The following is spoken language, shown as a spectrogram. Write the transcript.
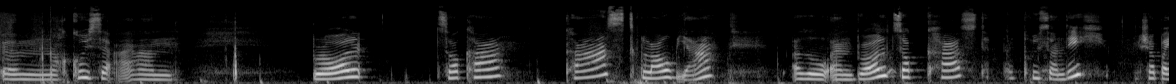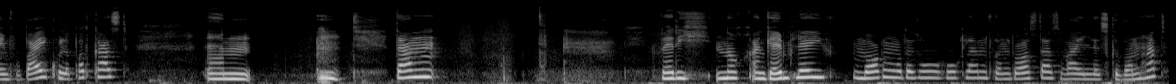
ähm, noch Grüße an Brawl Zocker Cast, glaube ja. Also an Brawl Zockcast. Grüße an dich. Schaut bei ihm vorbei, cooler Podcast. Ähm, dann werde ich noch ein Gameplay morgen oder so hochladen von Brawl Stars, weil es gewonnen hat.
